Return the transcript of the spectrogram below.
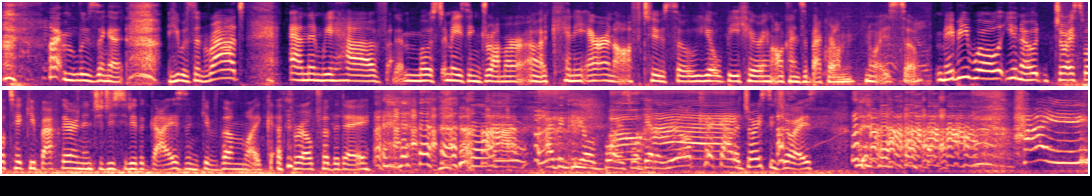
I'm losing it. He was in Ratt. And then we have the most amazing drummer, uh, Kenny Aronoff, too. So you'll be hearing all kinds of background noise. So maybe we'll, you know, Joyce will take you back there and introduce you to the guys and give them like a thrill for the day. I think the old boys will get a real kick out of Joycey Joyce. Hi.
